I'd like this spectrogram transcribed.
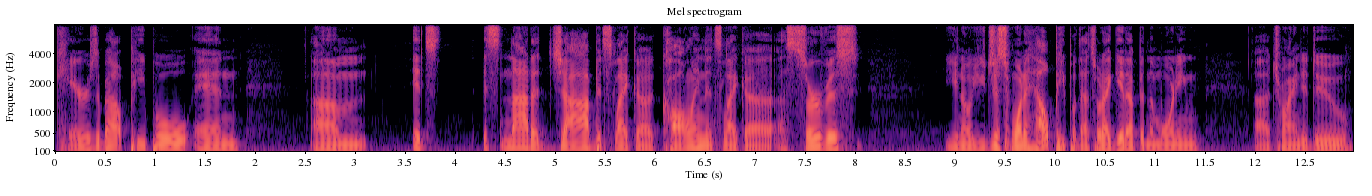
cares about people, and um, it's it's not a job. It's like a calling. It's like a, a service you know, you just want to help people. That's what I get up in the morning uh, trying to do.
